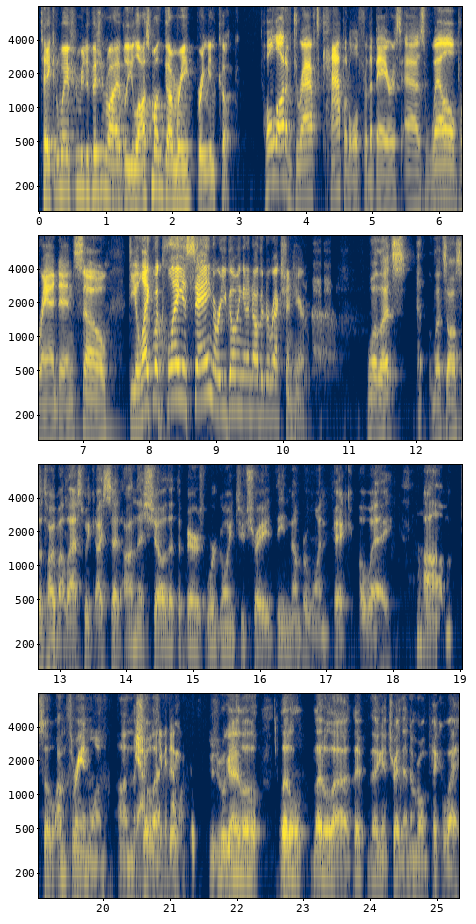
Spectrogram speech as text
Take it away from your division rival. You lost Montgomery. Bring in Cook. Whole lot of draft capital for the Bears as well, Brandon. So, do you like what Clay is saying, or are you going in another direction here? Well, let's let's also talk about last week. I said on this show that the Bears were going to trade the number one pick away. Um, so I'm three and one on the yeah, show last week. We're going to a little little little. Uh, they're, they're going to trade that number one pick away.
